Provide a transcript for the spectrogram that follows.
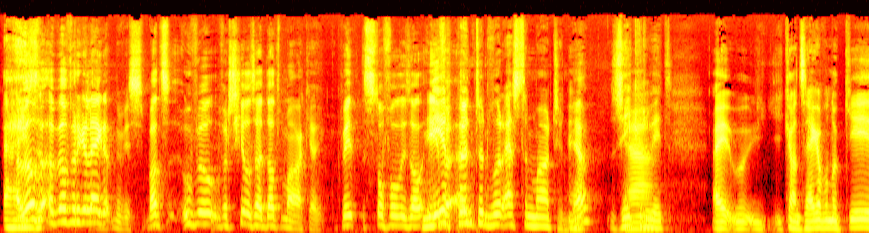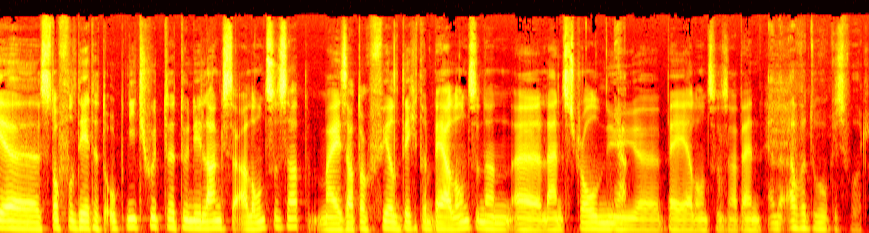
hij is- wel, wel vergelijk dat nu eens. Wat, hoeveel verschil zou dat maken? Ik weet, Stoffel is al meer even... punten voor Aston Martin. Ja? Zeker Ja. weten. Je kan zeggen van oké, eh, Stoffel deed het ook niet goed eh, toen hij langs Alonso zat, maar hij zat toch veel dichter bij Alonso dan eh, Lance Stroll nu Ja. bij Alonso zat. En, En af en toe ook eens voor.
